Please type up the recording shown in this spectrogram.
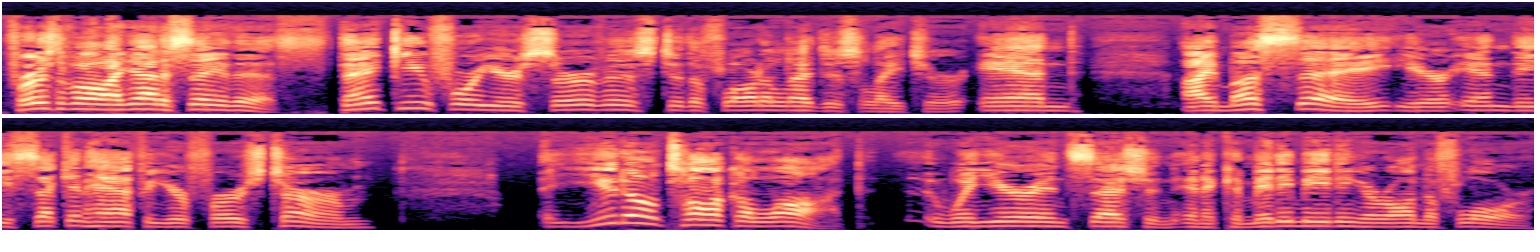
First of all, I got to say this. Thank you for your service to the Florida legislature. And I must say, you're in the second half of your first term. You don't talk a lot when you're in session in a committee meeting or on the floor.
